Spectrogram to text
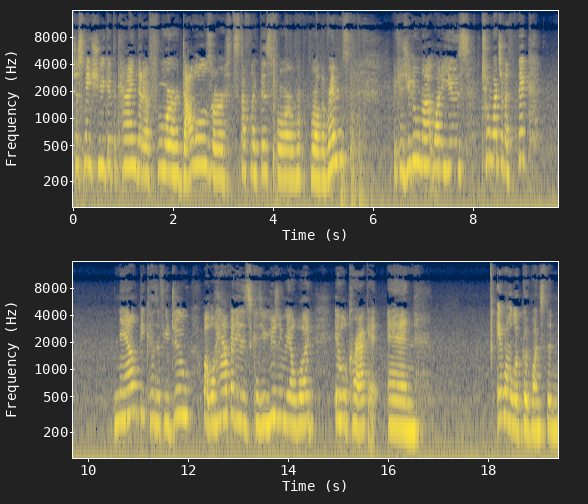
Just make sure you get the kind that are for dowels or stuff like this for, for the rims because you do not want to use too much of a thick nail because if you do, what will happen is because you're using real wood, it will crack it and it won't look good once the,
